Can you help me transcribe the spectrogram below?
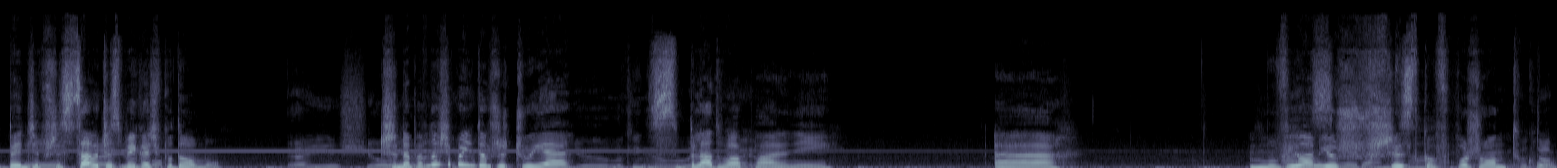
Będzie przez cały czas biegać po domu. Czy na pewno się pani dobrze czuje? Zbladła pani. E, mówiłam już wszystko w porządku.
